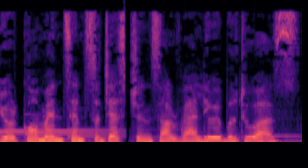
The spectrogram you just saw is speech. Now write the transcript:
Your comments and suggestions are valuable to us.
